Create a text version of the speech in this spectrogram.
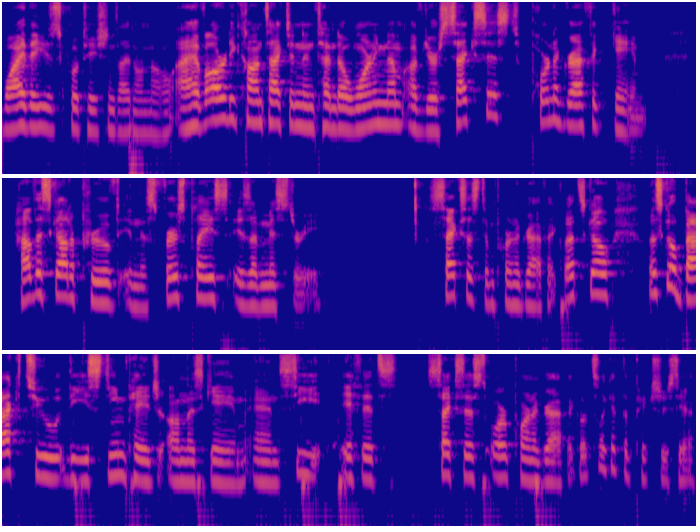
why they use quotations, I don't know. I have already contacted Nintendo warning them of your sexist, pornographic game. How this got approved in this first place is a mystery. Sexist and pornographic. Let's go let's go back to the Steam page on this game and see if it's sexist or pornographic. Let's look at the pictures here.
